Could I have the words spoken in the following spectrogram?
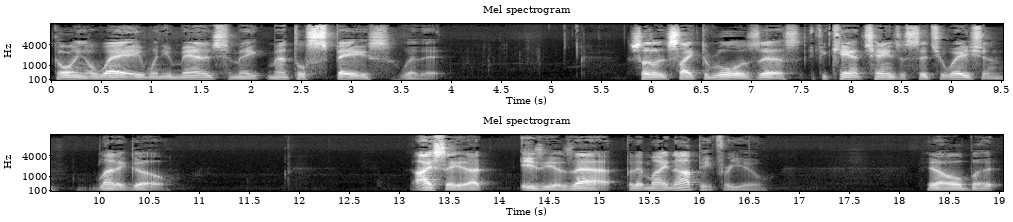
going away when you manage to make mental space with it. So it's like the rule is this if you can't change the situation, let it go. I say that easy as that, but it might not be for you. You know, but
